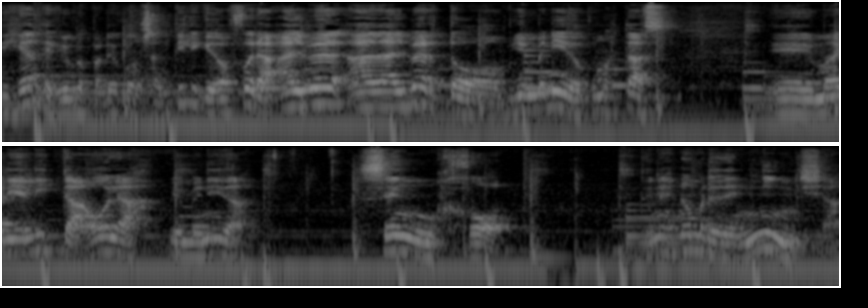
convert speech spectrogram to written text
dije antes, creo que perdió con Santilli y quedó afuera. Adalberto, bienvenido, ¿cómo estás? Eh, Marielita, hola, bienvenida. Senjo, tenés nombre de ninja.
